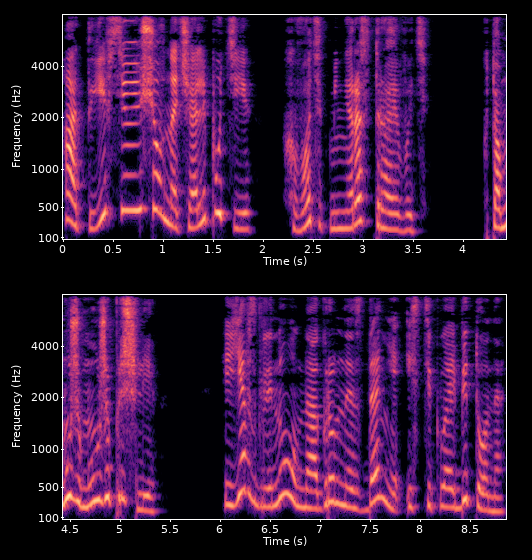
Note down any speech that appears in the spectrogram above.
а ты все еще в начале пути. Хватит меня расстраивать. К тому же мы уже пришли. И я взглянула на огромное здание из стекла и бетона,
